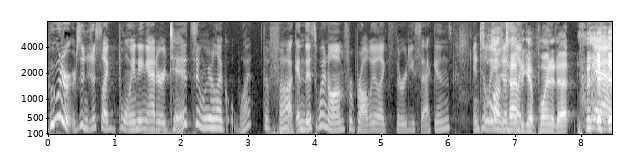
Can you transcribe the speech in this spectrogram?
Hooters, and just like pointing at her tits, and we were like, "What the fuck?" And this went on for probably like thirty seconds It's until a he long just time like to get pointed at. yeah,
